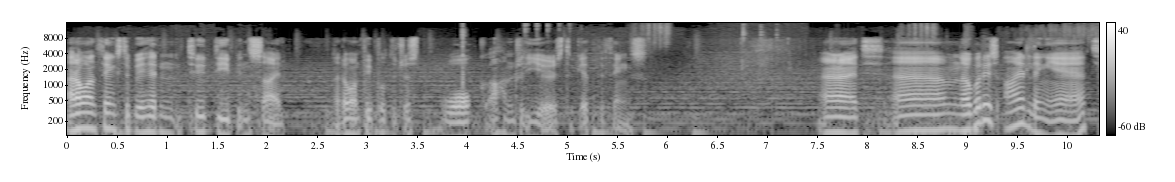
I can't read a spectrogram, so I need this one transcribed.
I don't want things to be hidden too deep inside. I don't want people to just walk a hundred years to get the things. Alright, um, nobody's idling yet.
